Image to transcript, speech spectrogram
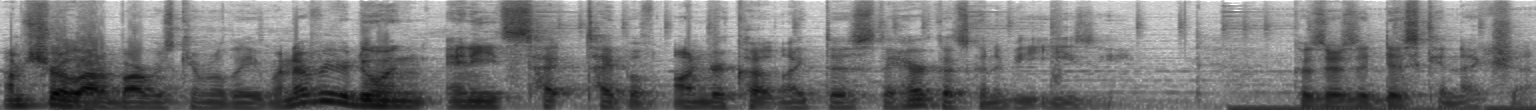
I'm sure a lot of barbers can relate. Whenever you're doing any type of undercut like this, the haircut's going to be easy because there's a disconnection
